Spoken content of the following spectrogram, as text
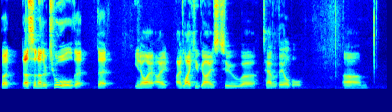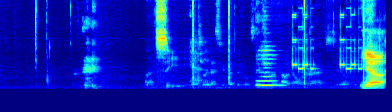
but that's another tool that that you know I, I I'd like you guys to uh, to have available. Um, let's see. Yeah,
